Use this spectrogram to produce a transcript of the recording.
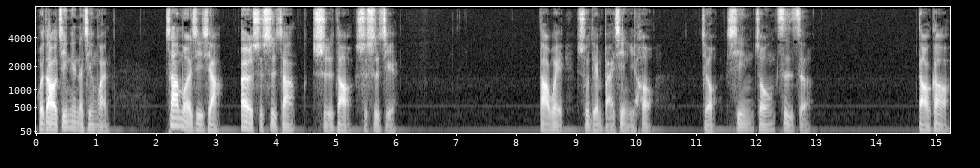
回到今天的经文，《撒母耳记下》二十四章十到十四节，大卫数点百姓以后，就心中自责。祷告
